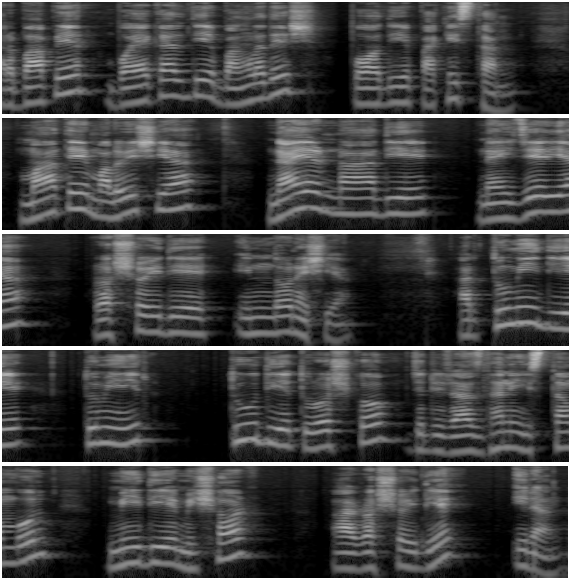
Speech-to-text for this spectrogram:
আর বাপের বয়াকার দিয়ে বাংলাদেশ প দিয়ে পাকিস্তান, মাতে মালয়েশিয়া ন্যায়ের না দিয়ে নাইজেরিয়া রসই দিয়ে ইন্দোনেশিয়া। আর তুমি দিয়ে, তুমির, তু দিয়ে তুরস্ক, যেটি রাজধানী ইস্তাম্বুল, মি দিয়ে মিশর, আর রসই দিয়ে ইরান।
